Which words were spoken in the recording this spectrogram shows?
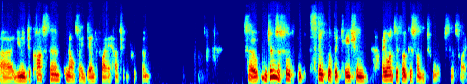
uh, you need to cost them and also identify how to improve them. So in terms of simplification, I want to focus on tools. That's why I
